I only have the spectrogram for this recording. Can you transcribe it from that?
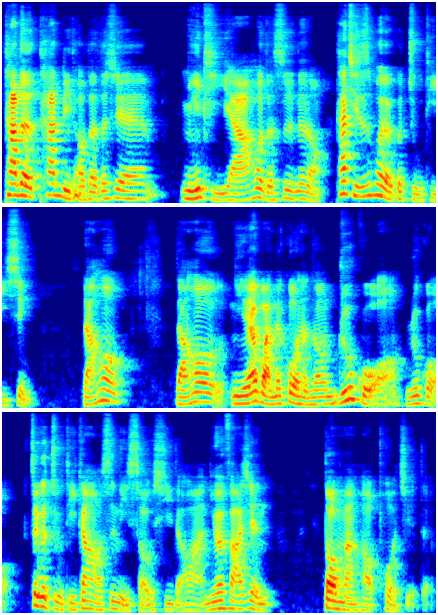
它的它里头的这些谜题呀、或者是那种，它其实会有一个主题性，然后然后你在玩的过程中，如果如果这个主题刚好是你熟悉的话，你会发现都蛮好破解的，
